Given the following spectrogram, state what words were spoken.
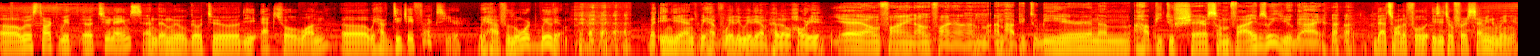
Uh, we'll start with uh, two names and then we'll go to the actual one. Uh, we have DJ Flex here. We have Lord William. but in the end, we have Willy William. Hello, how are you? Yeah, I'm fine. I'm fine. I'm, I'm happy to be here and I'm happy to share some vibes with you guys. That's wonderful. Is it your first time in Romania?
